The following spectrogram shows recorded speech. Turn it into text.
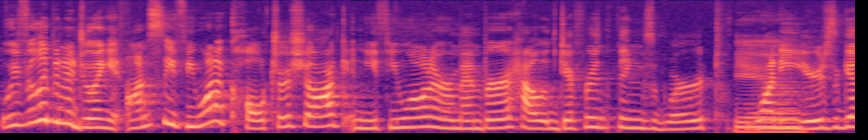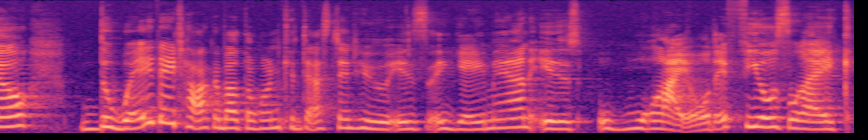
we've really been enjoying it. Honestly, if you want a culture shock and if you want to remember how different things were 20 Yeah. years ago, the way they talk about the one contestant who is a gay man is wild. It feels like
